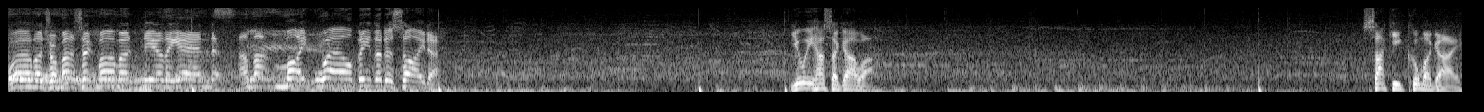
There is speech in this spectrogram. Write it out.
Well, a dramatic moment near the end, and that might well be the decider. Yui Hasegawa. Saki Kumagai.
